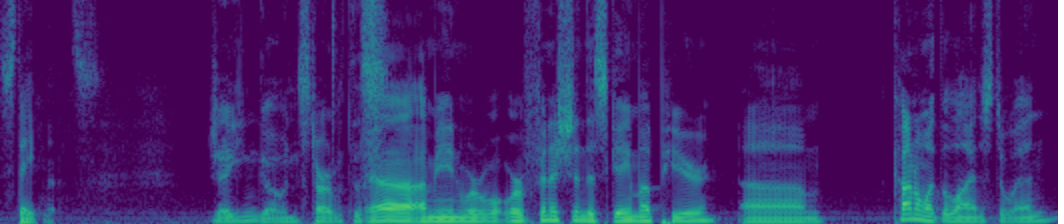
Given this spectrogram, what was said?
statements? Jay, you can go and start with this. Yeah, I mean we're we're finishing this game up here. Um, kind of want the Lions to win.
